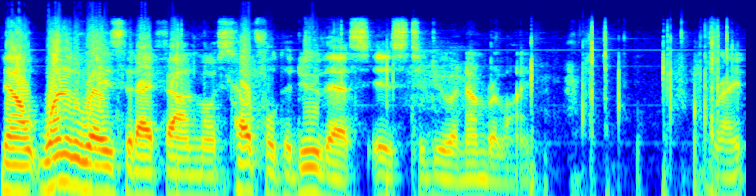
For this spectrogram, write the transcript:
Now, one of the ways that I found most helpful to do this is to do a number line, right?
